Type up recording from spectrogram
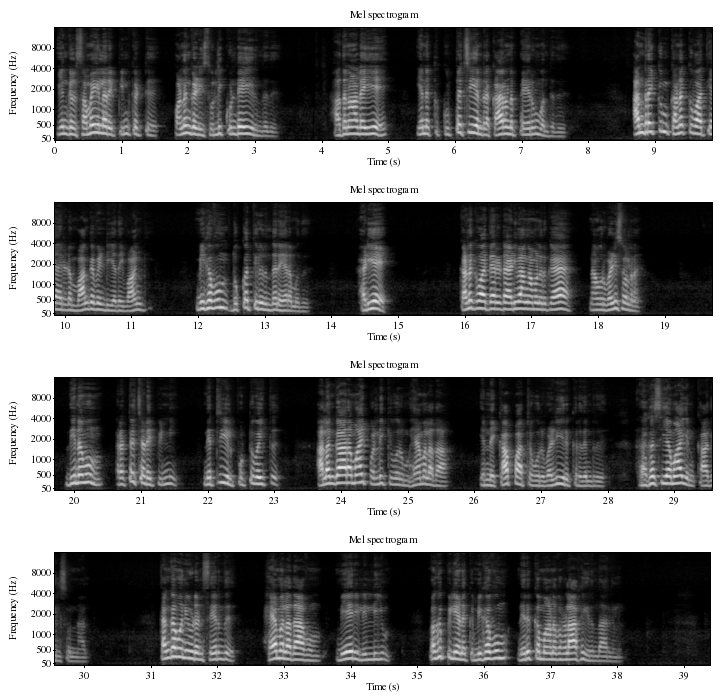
எங்கள் சமையலறை பின்கட்டு பணங்கழி சொல்லிக்கொண்டே இருந்தது. அதனாலேயே எனக்கு குட்டச்சி என்ற காரண பெயரும் வந்தது. அன்றைக்கும் கணக்கு வாத்தியாரிடம் வாங்க வேண்டியதை வாங்கி மிகவும் துக்கத்தில் இருந்த நேரம் அது. அடியே கணக்கு வாத்தியார்கிட்ட அடி வாங்காமல் இருக்க நான் ஒரு வழி சொல்கிறேன் தினமும் இரட்டைச்சடை பின்னி நெற்றியில் பொட்டு வைத்து அலங்காரமாய் பள்ளிக்கு வரும் ஹேமலதா என்னை காப்பாற்ற ஒரு வழி இருக்கிறது என்று ரகசியமாய் என் காதில் சொன்னாள். தங்கமணியுடன் சேர்ந்து ஹேமலதாவும் மேரி லில்லியும் வகுப்பில் எனக்கு மிகவும் நெருக்கமானவர்களாக இருந்தார்கள்.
